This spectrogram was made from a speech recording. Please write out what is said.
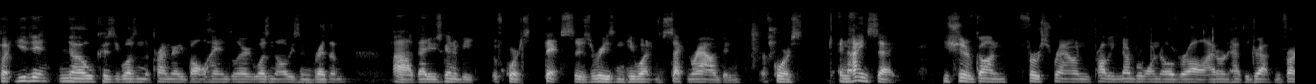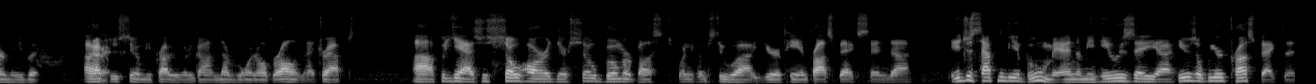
but you didn't know because he wasn't the primary ball handler. He wasn't always in rhythm. Uh, that he was going to be, of course, this. There's a reason he went in the second round, and of course, in hindsight, he should have gone first round, probably number one overall. I don't have the draft in front of me, but I'd have right. to assume he probably would have gone number one overall in that draft. Uh, but yeah, it's just so hard. They're so boom or bust when it comes to uh, European prospects, and uh, he just happened to be a boom man. I mean, he was a uh, he was a weird prospect, a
